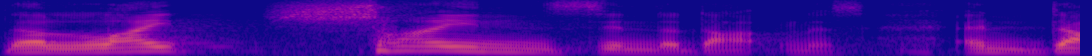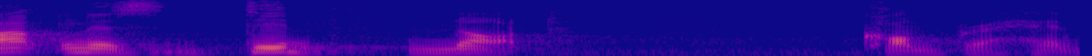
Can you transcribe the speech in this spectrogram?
The light shines in the darkness, and darkness did not comprehend.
